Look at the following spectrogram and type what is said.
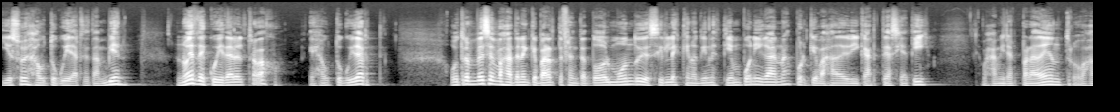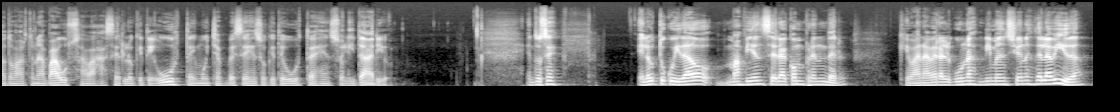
Y eso es autocuidarte también. No es de cuidar el trabajo, es autocuidarte. Otras veces vas a tener que pararte frente a todo el mundo y decirles que no tienes tiempo ni ganas porque vas a dedicarte hacia ti. Vas a mirar para adentro, vas a tomarte una pausa, vas a hacer lo que te gusta y muchas veces eso que te gusta es en solitario. Entonces, el autocuidado más bien será comprender que van a haber algunas dimensiones de la vida,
